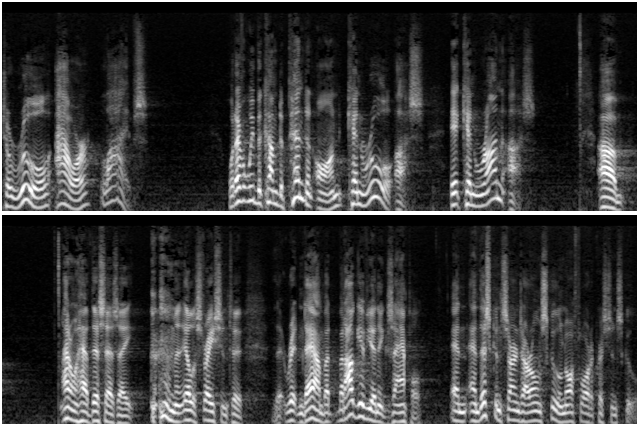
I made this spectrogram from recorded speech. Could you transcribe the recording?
to rule our lives. Whatever we become dependent on can rule us, it can run us. Um, I don't have this as a, an illustration to, that, written down, but, but I'll give you an example. And, and this concerns our own school, North Florida Christian School.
